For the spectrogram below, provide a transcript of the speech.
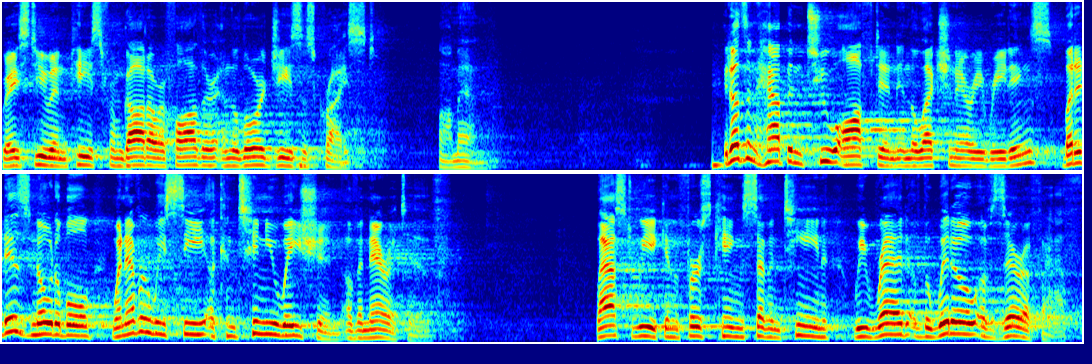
Grace to you and peace from God our Father and the Lord Jesus Christ. Amen. It doesn't happen too often in the lectionary readings, but it is notable whenever we see a continuation of a narrative. Last week in 1 Kings 17, we read of the widow of Zarephath.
